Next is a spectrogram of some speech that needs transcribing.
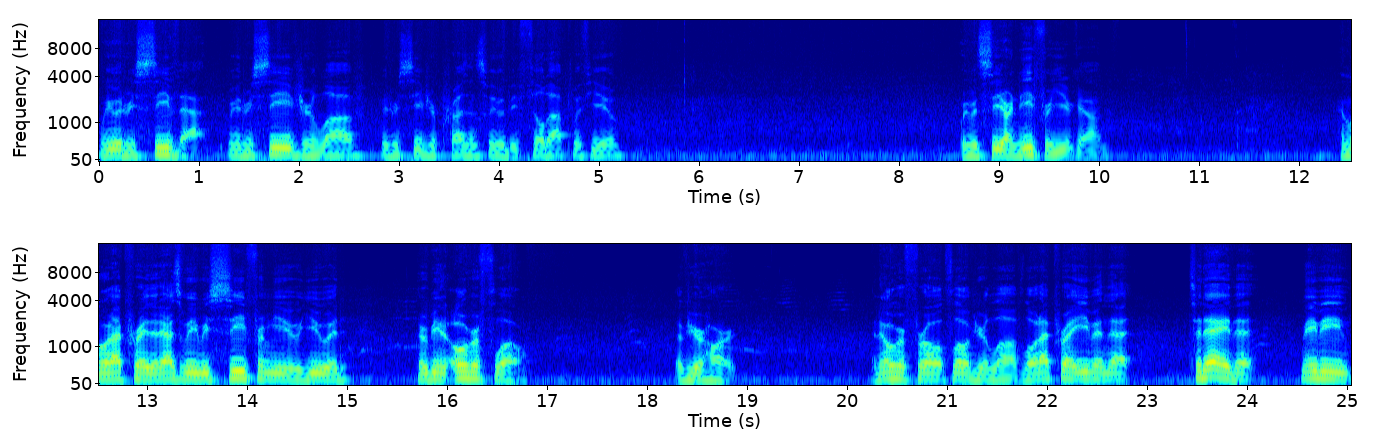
we would receive that. We would receive your love. We would receive your presence. We would be filled up with you. We would see our need for you, God. And Lord, I pray that as we receive from you, you would there would be an overflow of your heart, an overflow of your love. Lord, I pray even that today that maybe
